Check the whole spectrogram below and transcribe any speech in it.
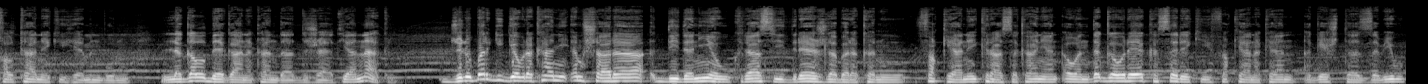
خەڵکانێکی هێمن بوون و لەگەڵ بێگانەکاندا دژایەتیان ناکرد جلوبەرگی گەورەکانی ئەم شارە دیدەنیە و کراسی درێژ لە بەرەکەن و فەقیانەی کراسەکانیان ئەوەندە گەورەیە کە سەرێکی فەقیانەکەیان ئەگەشتە زەوی و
